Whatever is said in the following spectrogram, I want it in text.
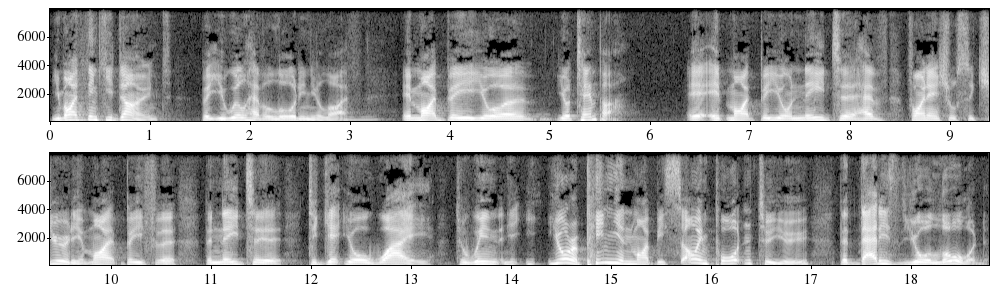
You might think you don't, but you will have a Lord in your life. Mm-hmm. It might be your, your temper. It, it might be your need to have financial security. It might be for the need to, to get your way, to win. Your opinion might be so important to you that that is your Lord,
